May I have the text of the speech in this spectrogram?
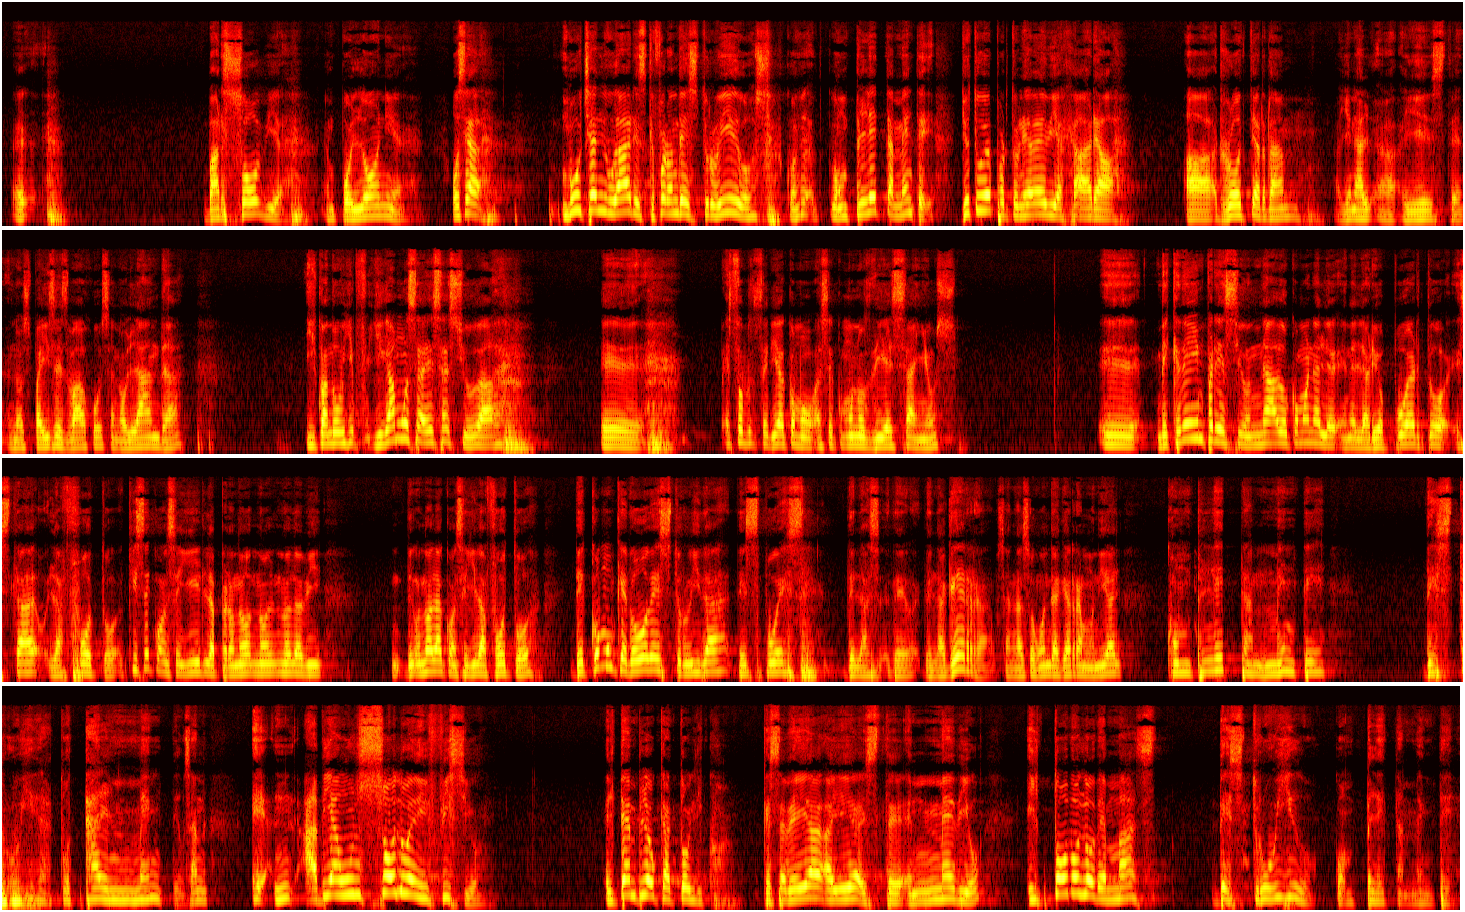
eh, Varsovia en Polonia. O sea, muchos lugares que fueron destruidos completamente. Yo tuve oportunidad de viajar a, Rotterdam, allí este, en, los Países Bajos, en Holanda, y cuando llegamos a esa ciudad, eh, esto sería como hace como unos 10 años, eh, me quedé impresionado cómo en el, aeropuerto está la foto. Quise conseguirla, pero no, no, no la vi, no la conseguí la foto de cómo quedó destruida después de, las, de, la guerra, o sea, en la Segunda Guerra Mundial, completamente destruida, totalmente. O sea, eh, había un solo edificio, el templo católico, que se veía ahí este, en medio, y todo lo demás destruido completamente.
